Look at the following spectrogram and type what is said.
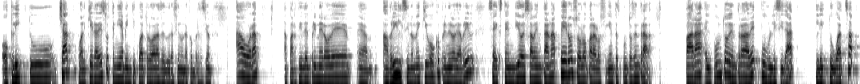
o click to chat, cualquiera de estos tenía 24 horas de duración una conversación. Ahora a partir del primero de eh, abril, si no me equivoco, primero de abril, se extendió esa ventana, pero solo para los siguientes puntos de entrada. Para el punto de entrada de publicidad, click to WhatsApp.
